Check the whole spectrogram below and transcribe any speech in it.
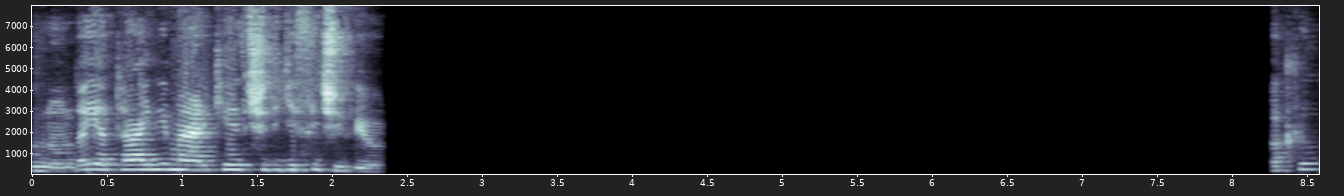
uzunluğunda yatay bir merkez çizgisi çiziyoruz. Akıl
